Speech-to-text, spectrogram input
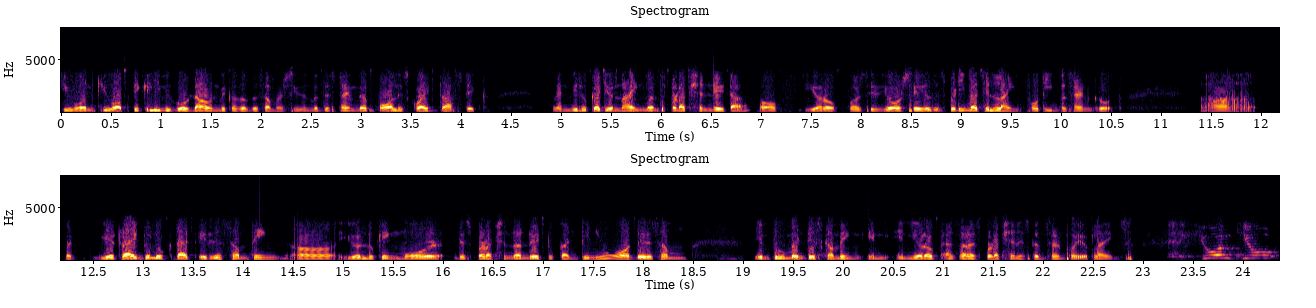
Q1, Q optically we go down because of the summer season, but this time the fall is quite drastic. When we look at your nine months production data of Europe versus your sales, it's pretty much in line, 14% growth. Uh, but we are trying to look that is this something uh, you're looking more this production run rate to continue, or there is some improvement is coming in in Europe as far as production is concerned for your clients? Q-on-Q,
